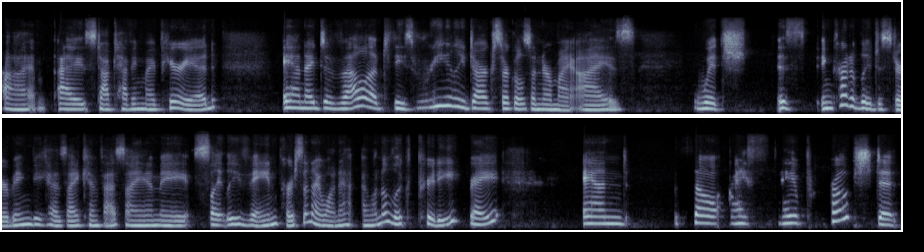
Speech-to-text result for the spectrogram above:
Uh, I stopped having my period. And I developed these really dark circles under my eyes, which is incredibly disturbing because I confess I am a slightly vain person. I want to I want to look pretty, right? And so I I approached it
